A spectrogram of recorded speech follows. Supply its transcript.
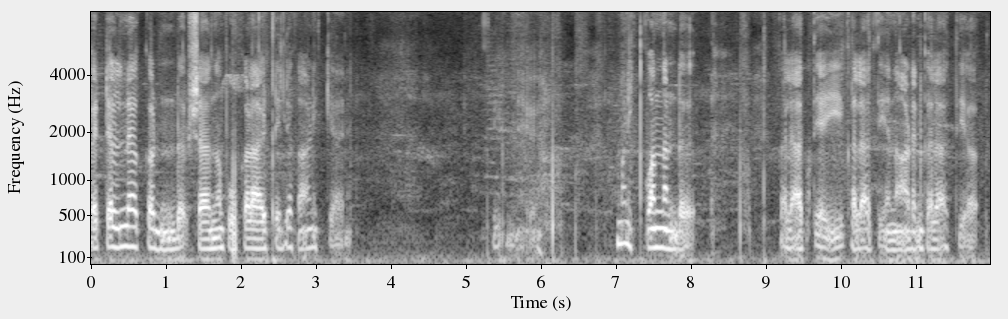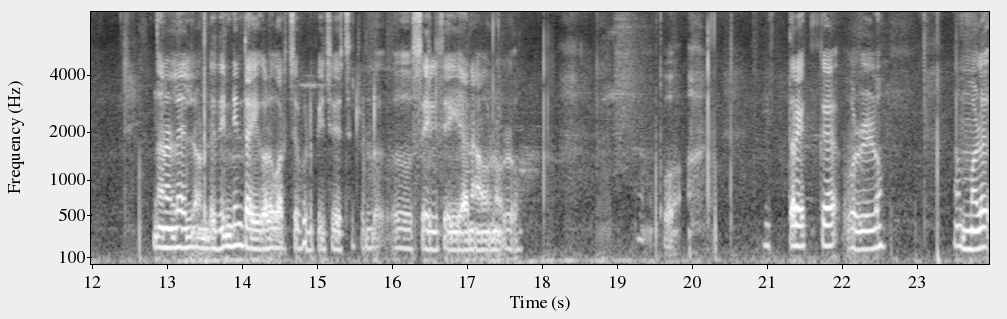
പെറ്റലിന്റെ ഒക്കെ ഉണ്ട്. പക്ഷെ അതൊന്നും പൂക്കളായിട്ടില്ല കാണിക്കാൻ. പിന്നെ മണിക്കൊന്നുണ്ട്. കലാത്തിയ ഈ കലാത്തിയ നാടൻ കലാത്തിയ. അങ്ങനെയുള്ള എല്ലാം ഉണ്ട്. ഇതിന്റെയും തൈകൾ കുറച്ച് പിടിപ്പിച്ച് വെച്ചിട്ടുണ്ട്. സെയിൽ ചെയ്യാനാവണുള്ളൂ. അപ്പോൾ ഇത്രയൊക്കെ ഉള്ളു. നമ്മൾ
